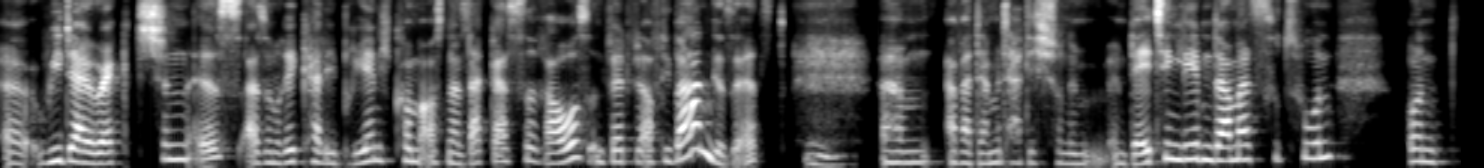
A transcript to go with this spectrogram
äh, Redirection ist, also ein Rekalibrieren. Ich komme aus einer Sackgasse raus und werde wieder auf die Bahn gesetzt. Mhm. Ähm, aber damit hatte ich schon im, im Datingleben damals zu tun und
